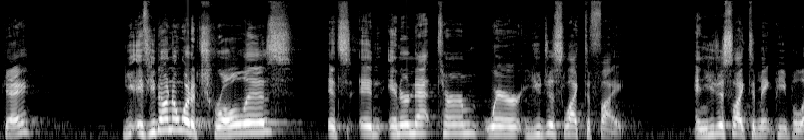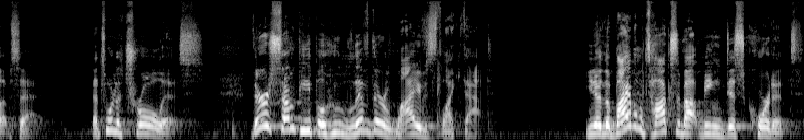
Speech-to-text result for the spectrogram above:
Okay? If you don't know what a troll is, it's an internet term where you just like to fight and you just like to make people upset. That's what a troll is. There are some people who live their lives like that. You know, the Bible talks about being discordant.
